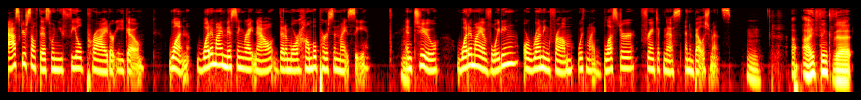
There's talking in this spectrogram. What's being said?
ask yourself this when you feel pride or ego. One, what am I missing right now that a more humble person might see? And two, what am I avoiding or running from with my bluster, franticness, and embellishments? I- I think that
